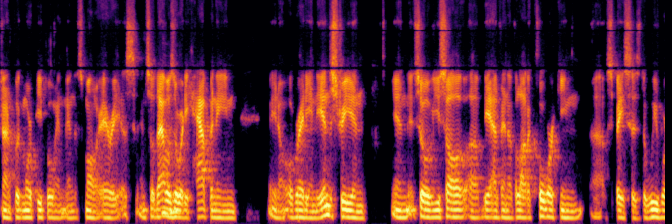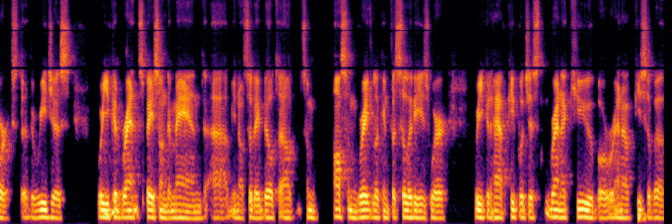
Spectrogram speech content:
trying to put more people in, in the smaller areas. And so that mm-hmm. was already happening you know already in the industry. And and so you saw uh, the advent of a lot of co-working uh, spaces, the WeWorks, the, the Regus, where you could mm-hmm. rent space on demand. Uh, you know, so they built out some awesome, great-looking facilities where where you could have people just rent a cube or rent a piece of a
